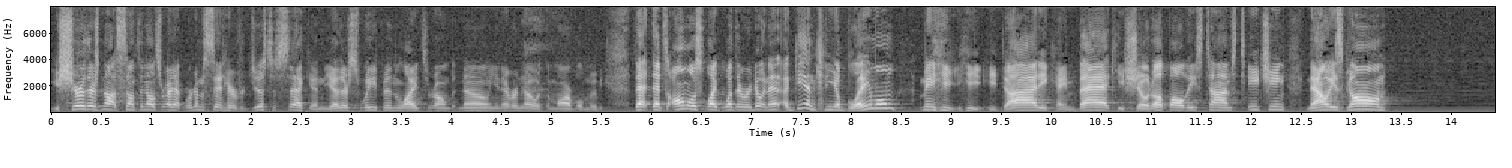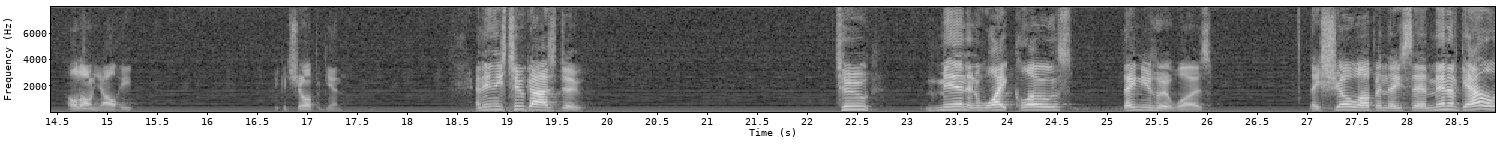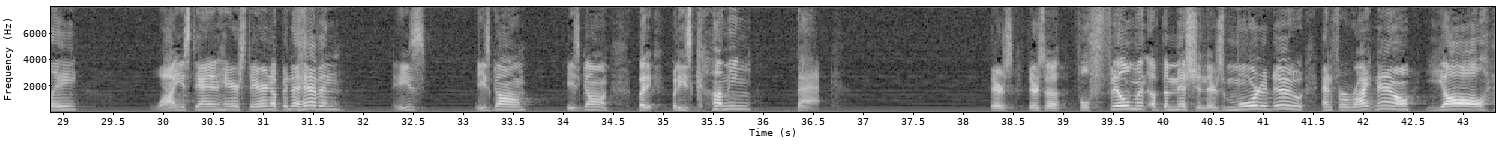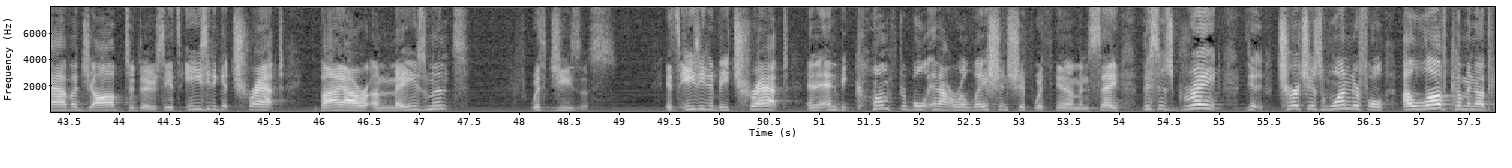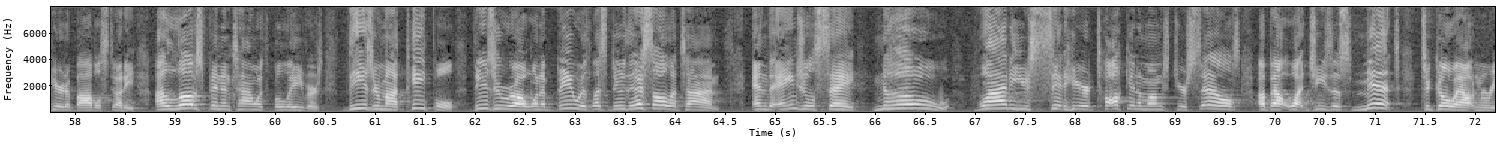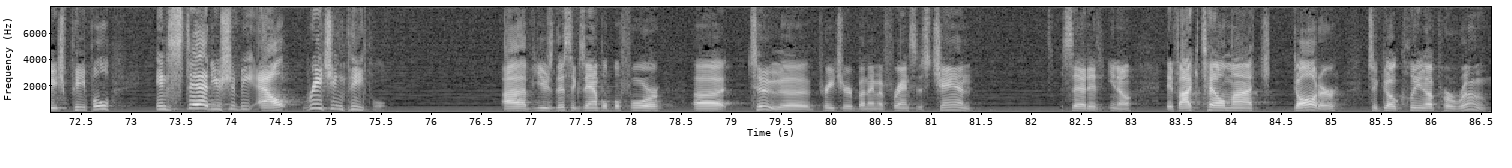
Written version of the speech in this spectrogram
You sure there's not something else right up? We're going to sit here for just a second. Yeah, they're sweeping, lights are on, but no, you never know with the Marvel movie. That, that's almost like what they were doing. And again, can you blame them? I mean, he, he, he died, he came back, he showed up all these times teaching. Now he's gone. Hold on, y'all. He, he could show up again. And then these two guys do. Two men in white clothes, they knew who it was. They show up and they said, Men of Galilee, why are you standing here staring up into heaven? He's, he's gone. He's gone. But, but he's coming back. There's, there's a fulfillment of the mission. There's more to do. And for right now, y'all have a job to do. See, it's easy to get trapped by our amazement with Jesus. It's easy to be trapped and, and be comfortable in our relationship with Him and say, This is great. Church is wonderful. I love coming up here to Bible study. I love spending time with believers. These are my people. These are who I want to be with. Let's do this all the time. And the angels say, No. Why do you sit here talking amongst yourselves about what Jesus meant to go out and reach people? Instead, you should be out reaching people. I've used this example before uh, too. A preacher by the name of Francis Chan said, if, you know, if I tell my daughter to go clean up her room,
